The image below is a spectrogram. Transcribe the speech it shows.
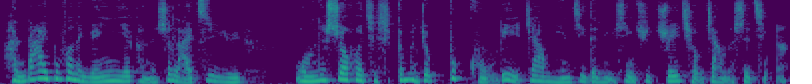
很大一部分的原因也可能是来自于我们的社会其实根本就不鼓励这样年纪的女性去追求这样的事情啊。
